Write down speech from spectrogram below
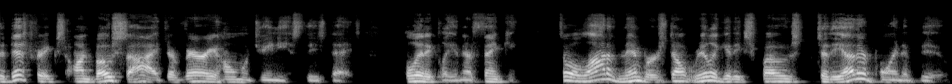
the districts on both sides are very homogeneous these days politically in their thinking. So a lot of members don't really get exposed to the other point of view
